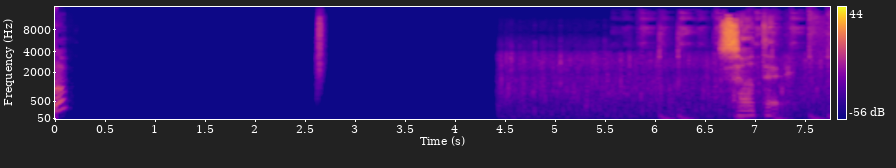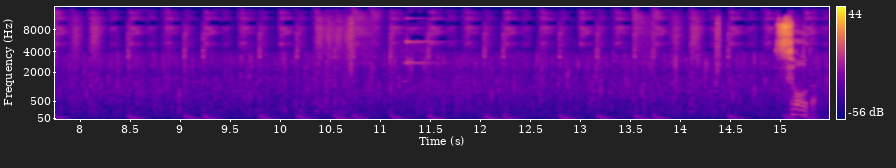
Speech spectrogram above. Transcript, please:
ん？さて。そうだ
